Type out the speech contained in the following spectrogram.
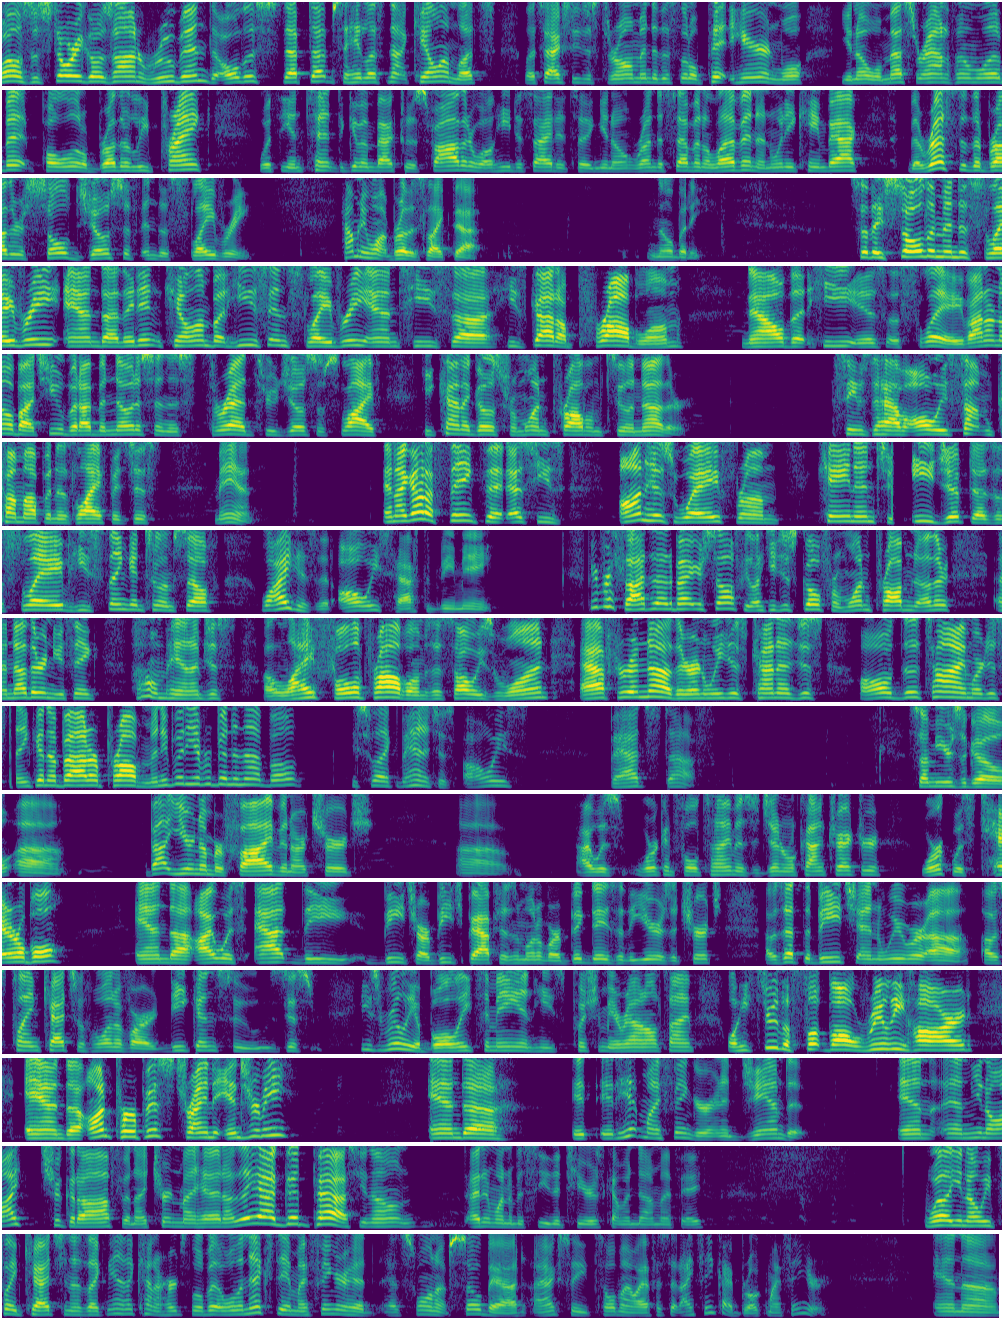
Well, as the story goes on, Reuben, the oldest, stepped up and said, "Hey, let's not kill him. Let's let's actually just throw him into this little pit here, and we'll you know we'll mess around with him a little bit, pull a little brotherly prank with the intent to give him back to his father." Well, he decided to you know run to 7-Eleven, and when he came back, the rest of the brothers sold Joseph into slavery. How many want brothers like that? Nobody. So they sold him into slavery, and uh, they didn't kill him, but he's in slavery, and he's, uh, he's got a problem now that he is a slave. I don't know about you, but I've been noticing this thread through Joseph's life. He kind of goes from one problem to another. Seems to have always something come up in his life. It's just, man. And I got to think that as he's on his way from Canaan to Egypt as a slave, he's thinking to himself, why does it always have to be me? Have you ever thought that about yourself? You like you just go from one problem to other, another, and you think, "Oh man, I'm just a life full of problems. It's always one after another, and we just kind of just all the time we're just thinking about our problem." Anybody ever been in that boat? You feel like, man, it's just always bad stuff. Some years ago, uh, about year number five in our church, uh, I was working full time as a general contractor. Work was terrible and uh, I was at the beach, our beach baptism, one of our big days of the year as a church. I was at the beach, and we were. Uh, I was playing catch with one of our deacons, who's just he's really a bully to me, and he's pushing me around all the time. Well, he threw the football really hard and uh, on purpose, trying to injure me, and uh, it it hit my finger and it jammed it. And and you know I shook it off and I turned my head. I was like, yeah, good pass. You know, I didn't want him to see the tears coming down my face well, you know, we played catch, and I was like, man, that kind of hurts a little bit. Well, the next day, my finger had, had swollen up so bad, I actually told my wife, I said, I think I broke my finger. And uh,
